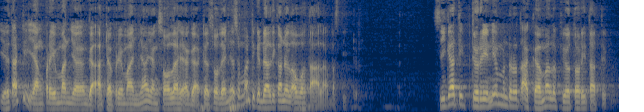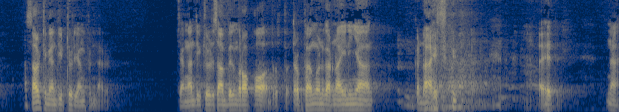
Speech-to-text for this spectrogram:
ya tadi yang preman ya nggak ada premannya, yang soleh ya nggak ada solehnya, semua dikendalikan oleh Allah Taala pas tidur. Sehingga tidur ini menurut agama lebih otoritatif, asal dengan tidur yang benar. Jangan tidur sambil ngerokok terus terbangun karena ininya kena itu. Nah,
